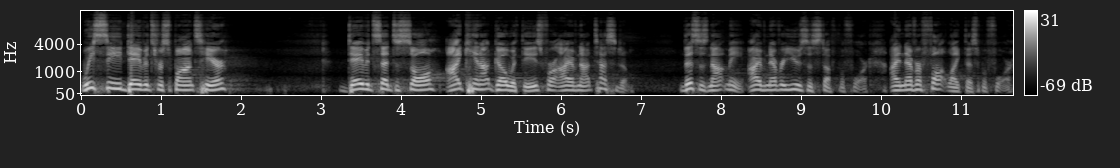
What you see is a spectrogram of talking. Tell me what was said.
we see David's response here. David said to Saul, I cannot go with these, for I have not tested them. This is not me. I've never used this stuff before. I never fought like this before.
